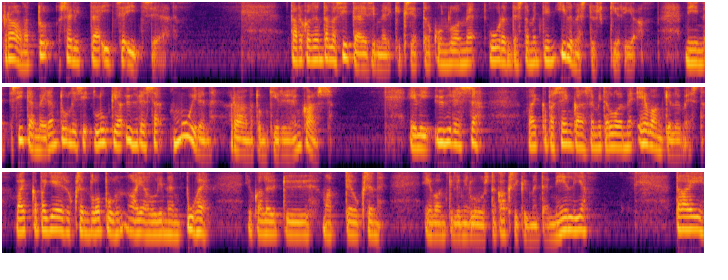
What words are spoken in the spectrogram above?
raamattu selittää itse itseään. Tarkoitan tällä sitä esimerkiksi, että kun luemme Uuden testamentin ilmestyskirjaa, niin sitä meidän tulisi lukea yhdessä muiden raamatun kirjojen kanssa. Eli yhdessä vaikkapa sen kanssa, mitä luemme evankeliumista, vaikkapa Jeesuksen lopun ajallinen puhe, joka löytyy Matteuksen evankeliumin luvusta 24, tai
